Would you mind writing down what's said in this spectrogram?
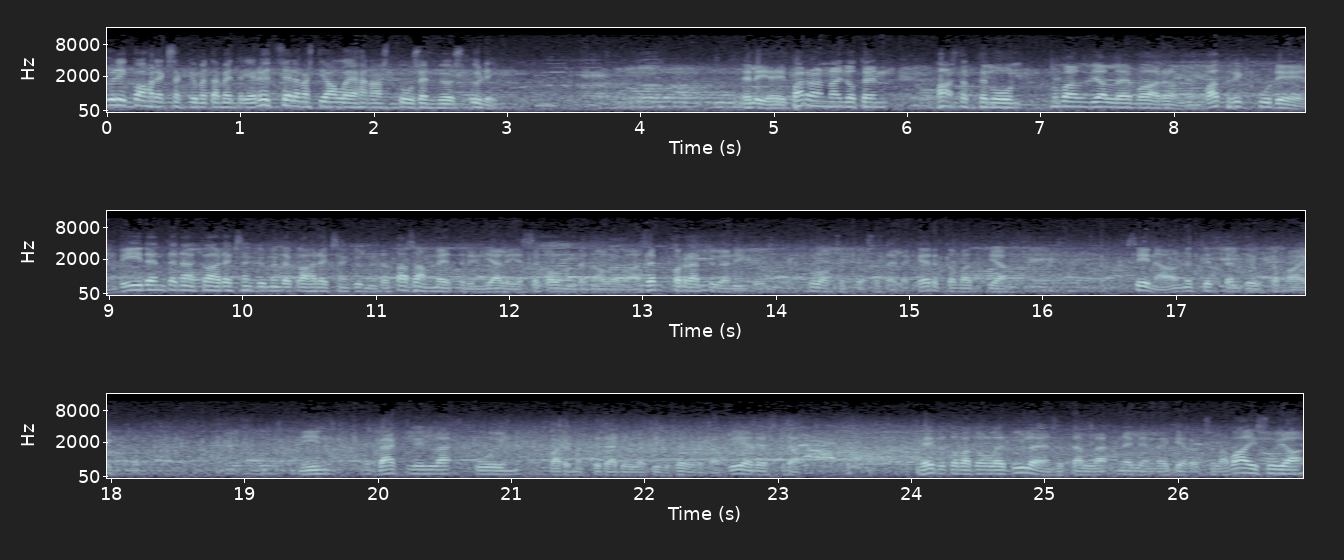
yli 80 metriä. Nyt selvästi alle hän astuu sen myös yli. Eli ei paranna, joten haastatteluun jälleen vaarallinen Patrick Pudeen viidentenä 80-80 tasan metrin jäljessä kolmantena olevaa Seppo Rätyä, niin kuin tulokset tuossa teille kertovat. Ja siinä on nyt sitten tiukka paikka. Niin Backlillä kuin varmasti Rädylläkin seurata vierestä. Heitot ovat olleet yleensä tällä neljännellä kierroksella vaisuja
